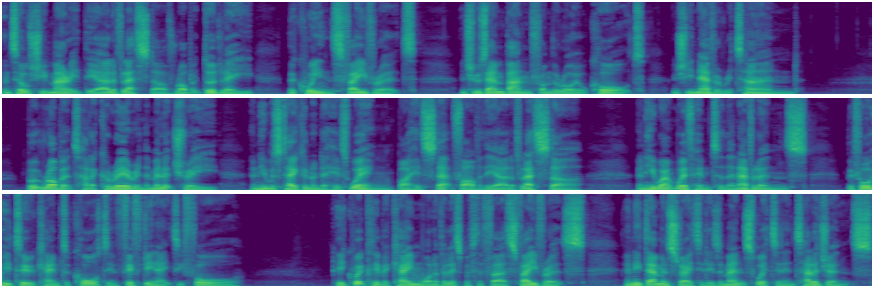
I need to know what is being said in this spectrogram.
until she married the Earl of Leicester, Robert Dudley, the Queen's favourite, and she was then banned from the royal court, and she never returned. But Robert had a career in the military, and he was taken under his wing by his stepfather, the Earl of Leicester, and he went with him to the Netherlands, before he too came to court in 1584. He quickly became one of Elizabeth I's favourites, and he demonstrated his immense wit and intelligence,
